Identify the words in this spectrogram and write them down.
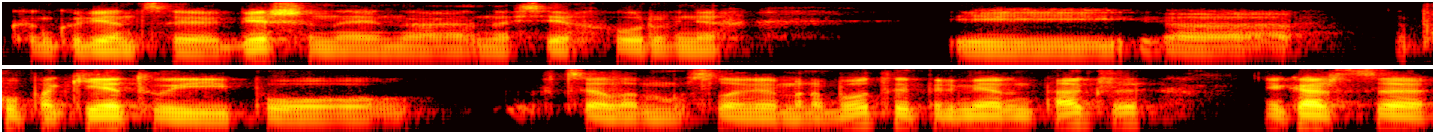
конкуренция бешеная на, на всех уровнях и э, по пакету, и по в целом условиям работы примерно так же. Мне кажется, э,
